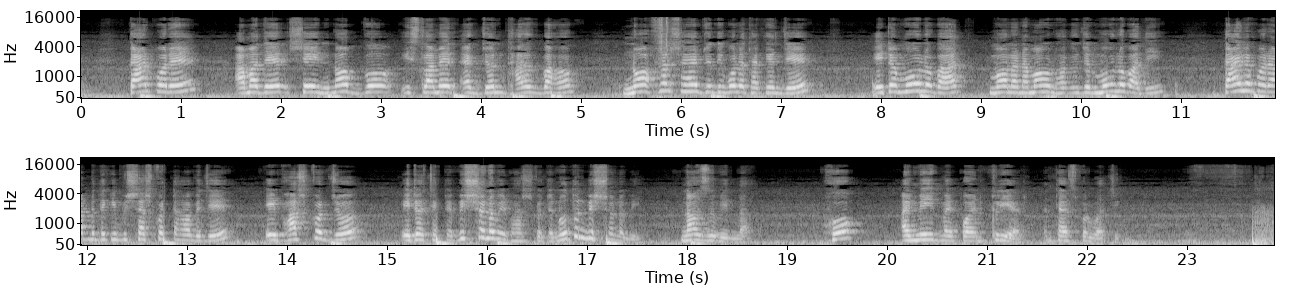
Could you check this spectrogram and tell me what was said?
তারপরে আমাদের সেই নব্য ইসলামের একজন ধারক বাহক সাহেব যদি বলে থাকেন যে, এটা মৌলবাদ মৌলানা মাউল হক একজন মৌলবাদী, তাইলে পরে আপনাদেরকে বিশ্বাস করতে হবে যে, এই ভাস্কর্য, এটা হচ্ছে একটা বিশ্বনবীর ভাস্কর্য, নতুন বিশ্বনবী। Nauzubillah. Hope I made my point clear and thanks for watching.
